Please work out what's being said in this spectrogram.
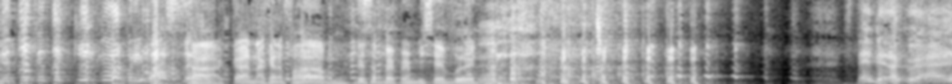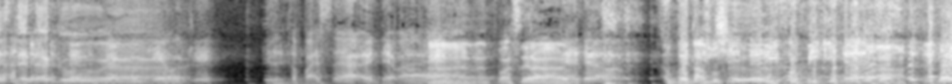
Dia teka-teki ke peribahasa? Tak, kan nak kena faham. Dia sampai primary 7. Standard aku ah, standard aku. okay, okay. Kita terpaksa lah adapt lah eh. Ah, nak terpaksa lah. Dia ada Suka tak suka. Dictionary for beginners. Ah, for,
